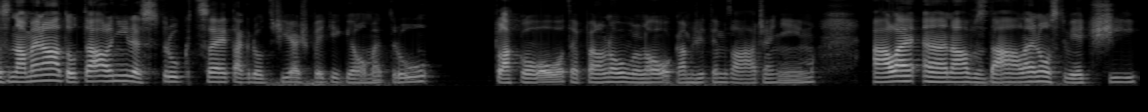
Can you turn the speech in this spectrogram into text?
znamená totální destrukce tak do 3 až 5 kilometrů tlakovou tepelnou vlnou, okamžitým zářením ale eh, na vzdálenost větší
